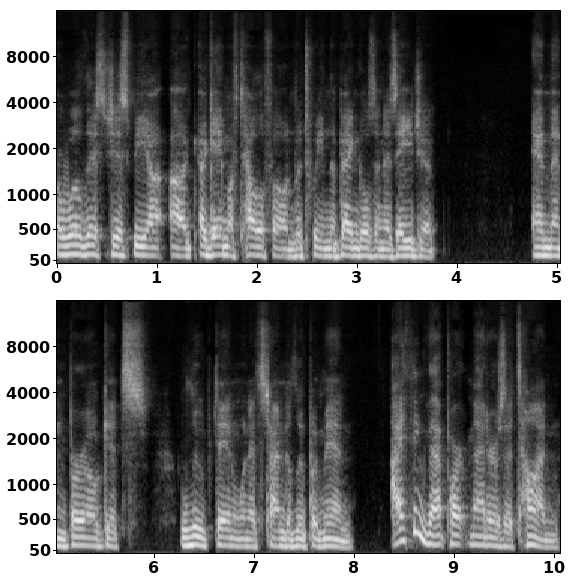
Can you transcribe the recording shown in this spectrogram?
Or will this just be a, a, a game of telephone between the Bengals and his agent? And then Burrow gets looped in when it's time to loop him in. I think that part matters a ton.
